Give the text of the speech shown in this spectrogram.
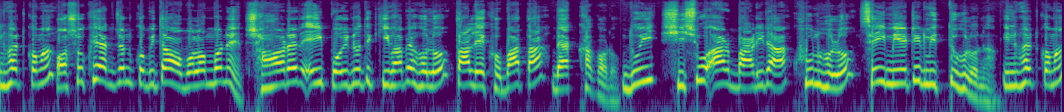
ইনভার্ট কমা অসুখী একজন কবিতা অবলম্বনে শহরের এই পরিণতি কীভাবে হলো তা লেখো বা তা ব্যাখ্যা করো। দুই শিশু আর বাড়িরা খুন হলো, সেই মেয়েটির মৃত্যু হলো না। ইনভার্ট কমা,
